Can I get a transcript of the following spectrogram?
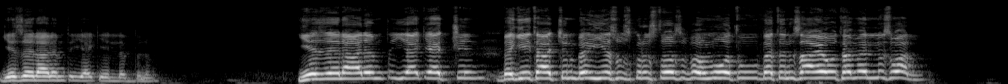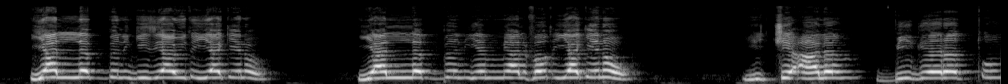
የዘላለም ጥያቄ የለብንም። የዘላለም ጥያቄያችን በጌታችን በኢየሱስ ክርስቶስ በሞቱ በትንሣኤው ተመልሷል። ያለብን ጊዜያዊ ጥያቄ ነው። ያለብን የሚያልፈው ጥያቄ ነው። ይቺ ዓለም ቢገረጡም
